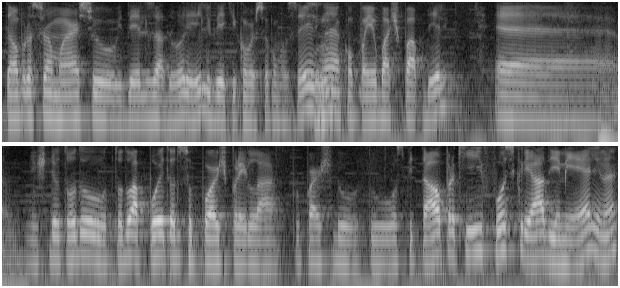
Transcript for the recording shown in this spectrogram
Então o professor Márcio, idealizador, ele veio aqui e conversou com vocês, Sim. né? Acompanhei o bate-papo dele. É, a gente deu todo, todo o apoio, todo o suporte para ele lá por parte do, do hospital para que fosse criado o IML, né?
